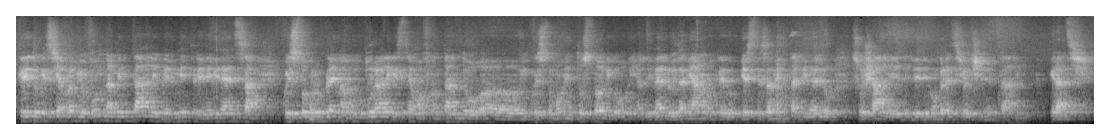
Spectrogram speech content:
credo che sia proprio fondamentale per mettere in evidenza questo problema culturale che stiamo affrontando uh, in questo momento storico a livello italiano, credo più estesamente a livello sociale delle democrazie occidentali. Grazie.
